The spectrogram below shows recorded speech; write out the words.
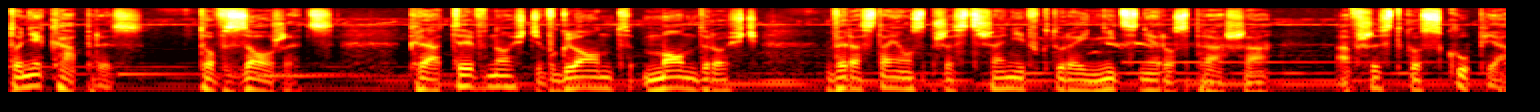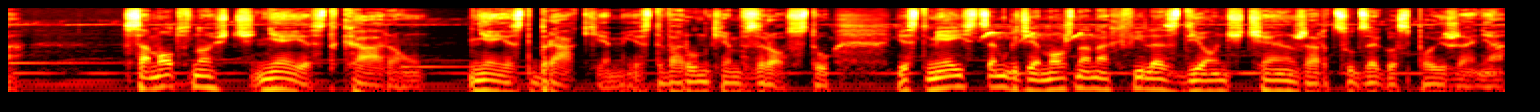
To nie kaprys, to wzorzec. Kreatywność, wgląd, mądrość wyrastają z przestrzeni, w której nic nie rozprasza, a wszystko skupia. Samotność nie jest karą, nie jest brakiem, jest warunkiem wzrostu. Jest miejscem, gdzie można na chwilę zdjąć ciężar cudzego spojrzenia,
